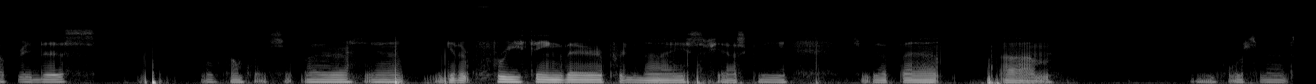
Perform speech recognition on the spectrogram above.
Upgrade this. World complex there, yeah. We get a free thing there, pretty nice if you ask me. So we got that. Um reinforcements,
